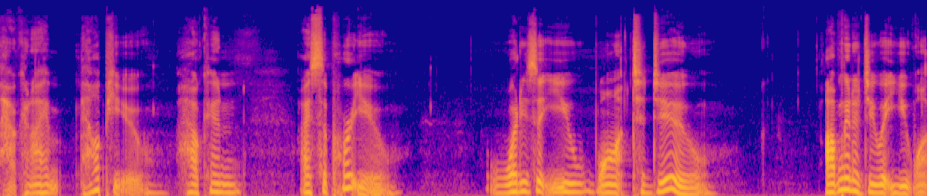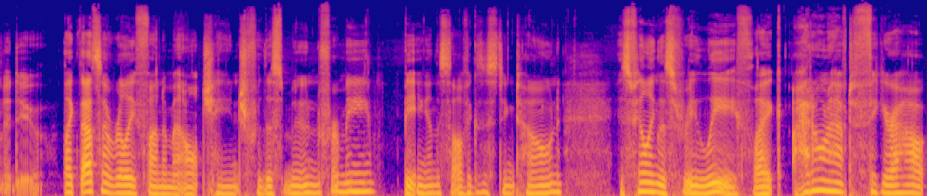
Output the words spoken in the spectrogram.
How can I help you? How can I support you? what is it you want to do? I'm going to do what you want to do. Like, that's a really fundamental change for this moon for me, being in the self existing tone, is feeling this relief. Like, I don't have to figure out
